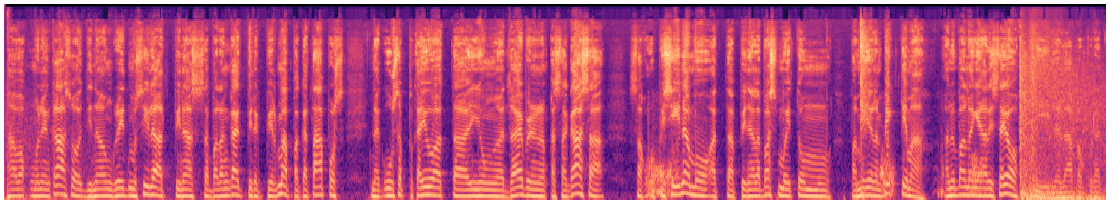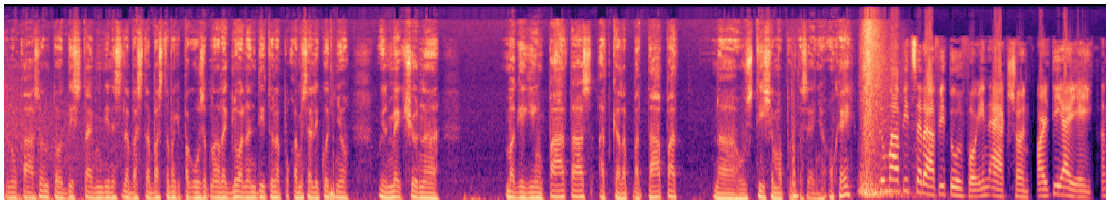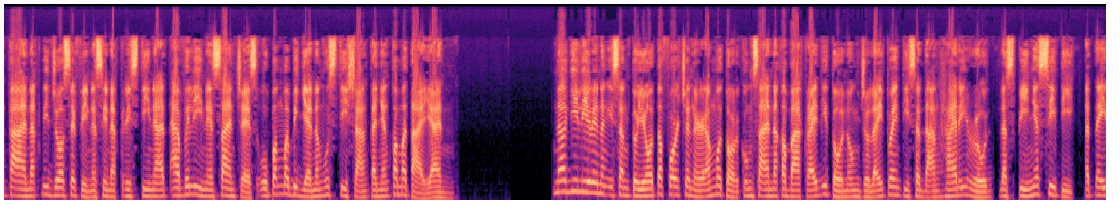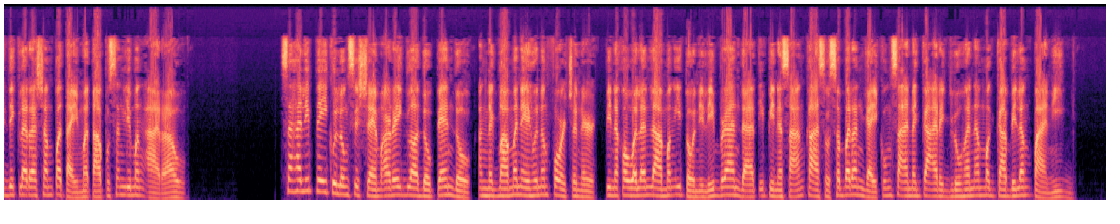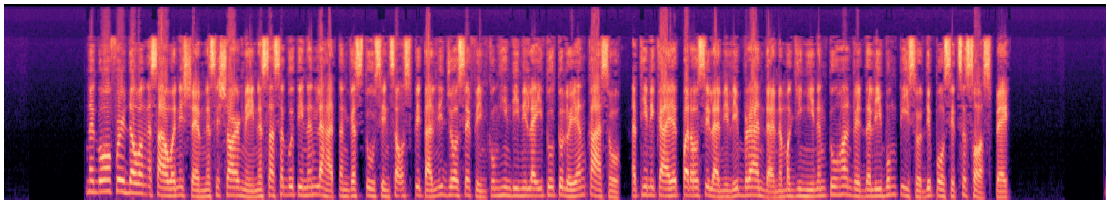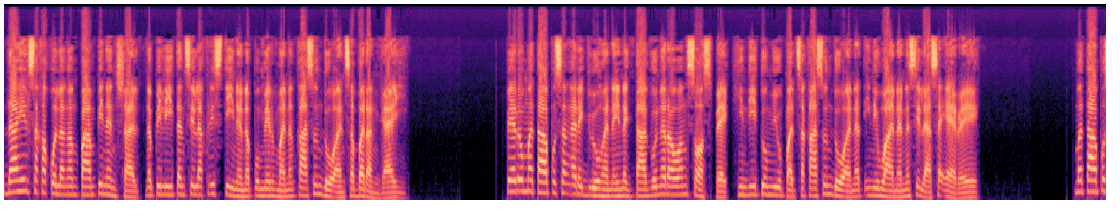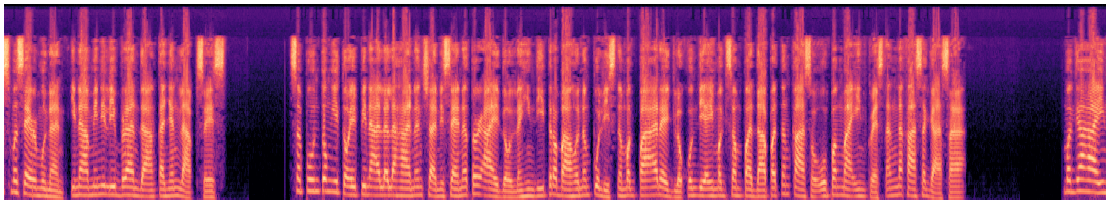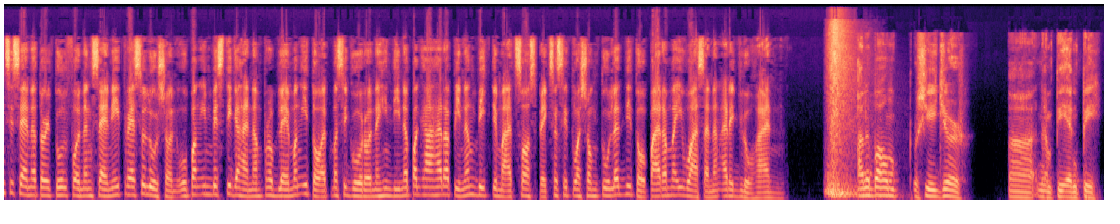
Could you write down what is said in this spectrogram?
hawak mo na yung kaso, dinowngrade mo sila at pinasa sa barangay at pinagpirma. Pagkatapos, nag-usap kayo at ah, yung ah, driver na nakasagasa sa opisina mo at ah, pinalabas mo itong pamilya ng biktima. Ano bang nangyari sa'yo? Ilalaban po natin yung kaso to. This time, hindi na sila basta-basta makipag-usap ng regluan. Nandito na po kami sa likod nyo. We'll make sure na magiging patas at karapat-dapat na hustisya mapunta sa inyo. Okay? Lumapit sa Raffy Tulfo in Action, RTIA, ang kaanak ni Josephine na sina Cristina at Avelines Sanchez upang mabigyan ng hustisya ang kanyang kamatayan. Nagiliran ng isang Toyota Fortuner ang motor kung saan nakabakride ito noong July 20 sa Daang Hari Road, Las Piñas City, at naideklara siyang patay matapos ang limang araw. Sa halip na ikulong si Shem Arreglado Pendo, ang nagmamaneho ng Fortuner, pinakawalan lamang ito ni Libranda at ipinasa ang kaso sa barangay kung saan nagkaaregluhan ang magkabilang panig. Nag-offer daw ang asawa ni Shem na si Charmaine na sasagutin ng lahat ng gastusin sa ospital ni Josephine kung hindi nila itutuloy ang kaso, at hinikayat pa raw sila ni Libranda na maghingi ng 200,000 piso deposit sa sospek. Dahil sa kakulangang pampinansyal, napilitan sila Christina na pumirma ng kasunduan sa barangay. Pero matapos ang aregluhan ay nagtago na raw ang sospek, hindi tumupad sa kasunduan at iniwanan na sila sa ere. Matapos masermonan, inamin ni Libranda ang kanyang lapses. Sa puntong ito ay pinaalalahanan siya ni Senator Idol na hindi trabaho ng pulis na magpaareglo kundi ay magsampa dapat ng kaso upang ma-inquest ang nakasagasa. Maghahain si Senator Tulfo ng Senate resolution upang imbestigahan ang problemang ito at masiguro na hindi na paghaharapin ng biktima at sospek sa sitwasyong tulad nito para maiwasan ang aregluhan. ano ba ang procedure ah, ng PNP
